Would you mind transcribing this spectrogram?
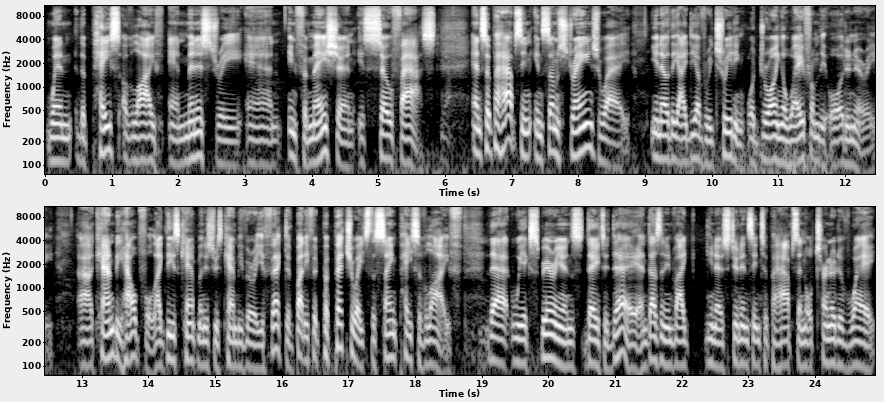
when the pace of life and ministry and information is so fast. Yeah. And so perhaps in, in some strange way, you know, the idea of retreating or drawing away from the ordinary uh, can be helpful. Like these camp ministries can be very effective. But if it perpetuates the same pace of life mm-hmm. that we experience day to day and doesn't invite you know students into perhaps an alternative way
